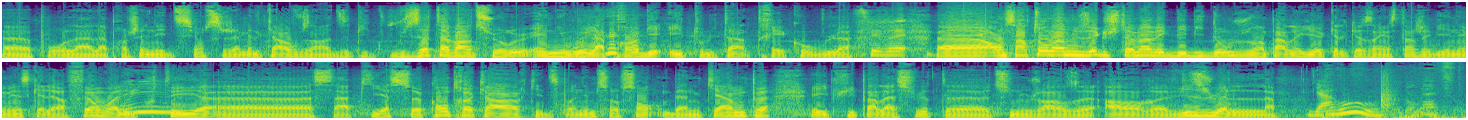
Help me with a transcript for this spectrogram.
euh, pour la, la prochaine édition, si jamais le cœur vous en dit. Puis que vous êtes aventureux, anyway, la prog est tout le temps très cool. C'est vrai. Euh, on s'en retourne en musique justement avec des bidots. Je vous en parlais il y a quelques instants. J'ai bien aimé ce qu'elle a fait. On va aller Oui. écouter euh, sa pièce Contre-cœur qui est disponible sur son Bandcamp. Et puis par la suite, euh, tu nous jases art visuel. Yahoo! Just.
